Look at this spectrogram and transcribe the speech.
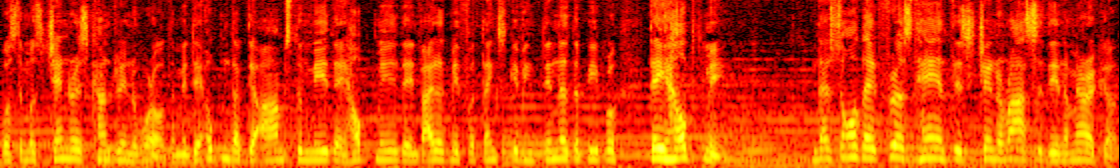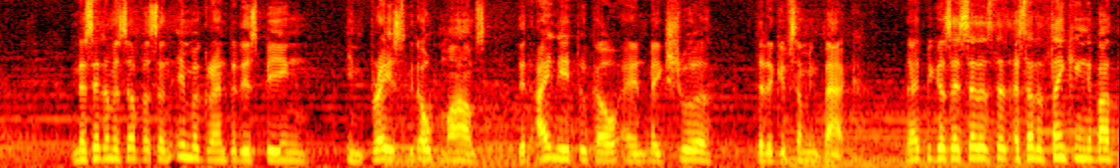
was the most generous country in the world. I mean, they opened up their arms to me, they helped me, they invited me for Thanksgiving dinner, the people, they helped me. And I saw that firsthand, this generosity in America. And I said to myself, as an immigrant that is being embraced with open arms, that I need to go and make sure that I give something back. Right? Because I started, I started thinking about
